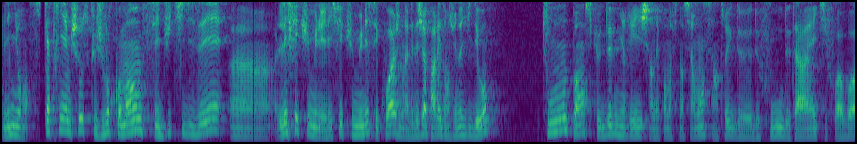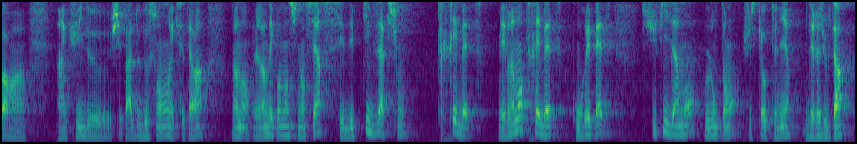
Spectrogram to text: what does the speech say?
l'ignorance. Quatrième chose que je vous recommande, c'est d'utiliser euh, l'effet cumulé. L'effet cumulé, c'est quoi? J'en avais déjà parlé dans une autre vidéo. Tout le monde pense que devenir riche, indépendant financièrement, c'est un truc de, fou, de taré, qu'il faut avoir un, un QI de, je sais pas, de 200, etc. Non, non, l'indépendance financière, c'est des petites actions très bêtes, mais vraiment très bêtes, qu'on répète suffisamment longtemps jusqu'à obtenir des résultats.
